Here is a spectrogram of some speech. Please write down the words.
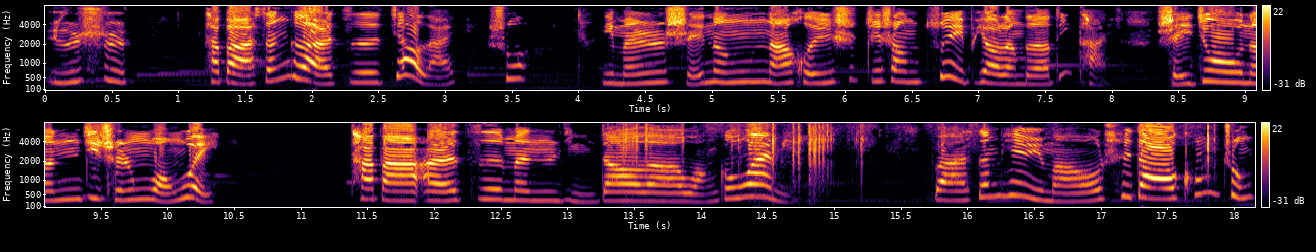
于是，他把三个儿子叫来说：“你们谁能拿回世界上最漂亮的地毯，谁就能继承王位。”他把儿子们领到了王宫外面，把三片羽毛吹到空中，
